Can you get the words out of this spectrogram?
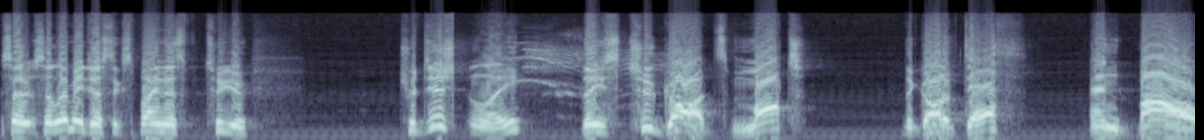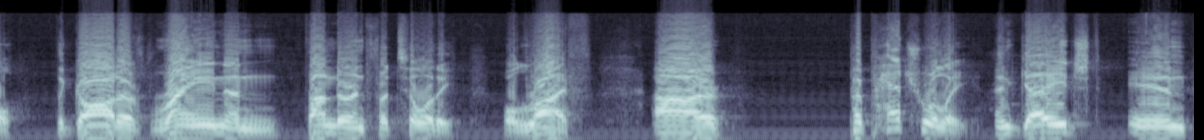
so, so let me just explain this to you. Traditionally, these two gods, Mot, the god of death, and Baal, the god of rain and thunder and fertility or life, are perpetually engaged in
